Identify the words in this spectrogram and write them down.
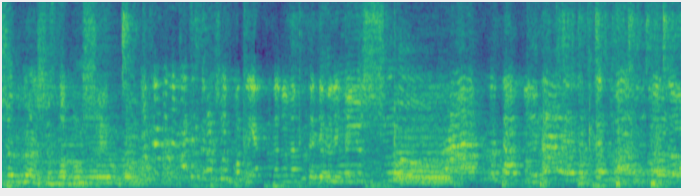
ще краще задушив. Ну треба тримати хорошо з боку, як це на сцені. Ти мені що? Так, так, так, так, так, так, так,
